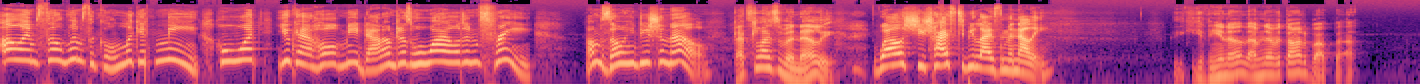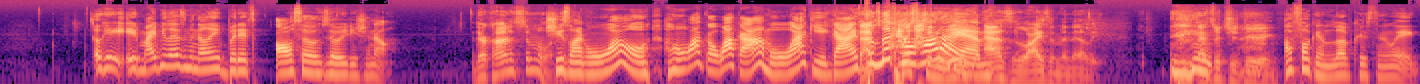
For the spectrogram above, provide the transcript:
Oh, I'm so whimsical. Look at me. What? You can't hold me down. I'm just wild and free. I'm Zooey Deschanel. that's Liza Minnelli. Well, she tries to be Liza Minnelli. You know, I've never thought about that. Okay, it might be Liza Minnelli, but it's also Zooey Deschanel. They're kind of similar. She's like, whoa, waka waka, I'm wacky, guys. That's but look how Kristen hot I Wiig am. as Liza Minnelli. That's what you're doing. I fucking love Kristen Wiig.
